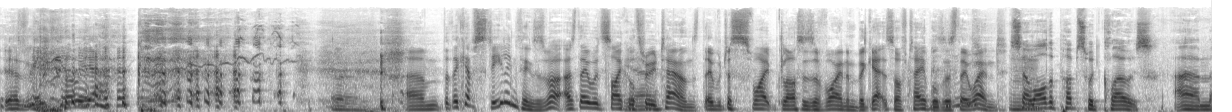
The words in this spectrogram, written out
it hasn't oh yeah. Um, but they kept stealing things as well. As they would cycle Yeah. through towns, they would just swipe glasses of wine and baguettes off tables as they went. So all the pubs would close. Um,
